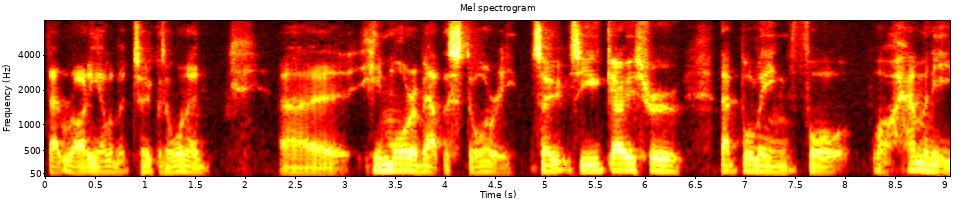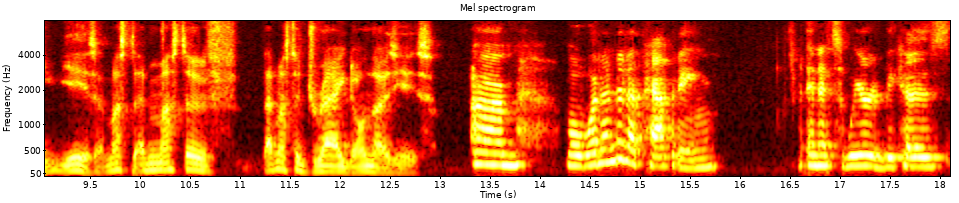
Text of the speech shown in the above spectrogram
that writing element too, because I want to uh, hear more about the story. So, so you go through that bullying for well, how many years? It must it must have that must have dragged on those years. Um, well, what ended up happening, and it's weird because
